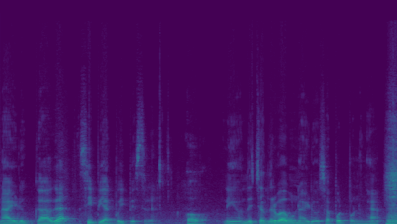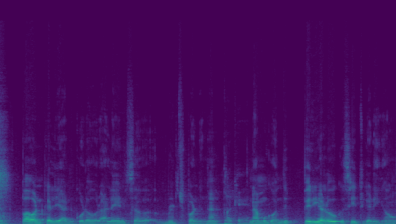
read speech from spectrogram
நாயுடுக்காக சிபிஆர் போய் பேசுகிறார் ஓ. நீங்கள் வந்து சந்திரபாபு நாயுடுவை சப்போர்ட் பண்ணுங்கள் பவன் கல்யாண் கூட ஒரு அலையன்ஸை பிரிட்ஜ் பண்ணுங்கள் ஓகே. நமக்கு வந்து பெரிய அளவுக்கு சீட்டு கிடைக்கும்.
